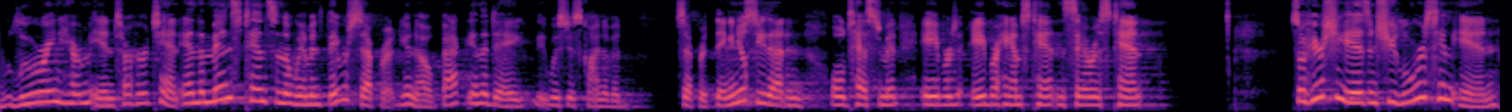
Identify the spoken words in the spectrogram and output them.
luring him into her tent. And the men's tents and the women's, they were separate. You know, back in the day, it was just kind of a separate thing. And you'll see that in Old Testament Abraham's tent and Sarah's tent. So here she is, and she lures him in.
